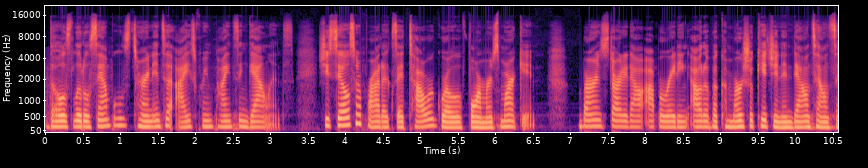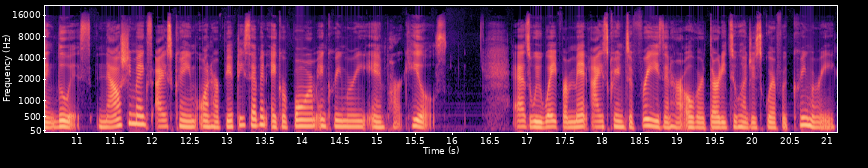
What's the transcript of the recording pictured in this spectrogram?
Those little samples turn into ice cream pints and gallons. She sells her products at Tower Grove Farmers Market. Burns started out operating out of a commercial kitchen in downtown St. Louis. Now she makes ice cream on her 57 acre farm and creamery in Park Hills. As we wait for mint ice cream to freeze in her over 3,200 square foot creamery,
